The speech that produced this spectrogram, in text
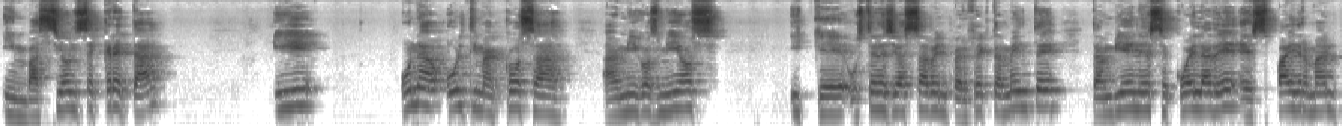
Invasión Secreta, y una última cosa, amigos míos, y que ustedes ya saben perfectamente, también es secuela de Spider-Man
